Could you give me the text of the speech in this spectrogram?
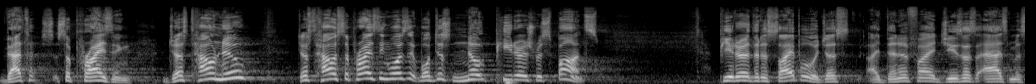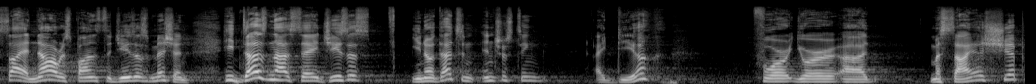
That's surprising. Just how new? Just how surprising was it? Well, just note Peter's response. Peter, the disciple who just identified Jesus as Messiah, now responds to Jesus' mission. He does not say, Jesus, you know, that's an interesting idea for your uh, messiahship,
